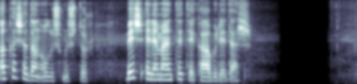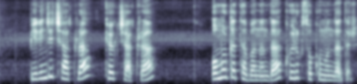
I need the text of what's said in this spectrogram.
akaşadan oluşmuştur. Beş elemente tekabül eder. Birinci çakra kök çakra, omurga tabanında kuyruk sokumundadır.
